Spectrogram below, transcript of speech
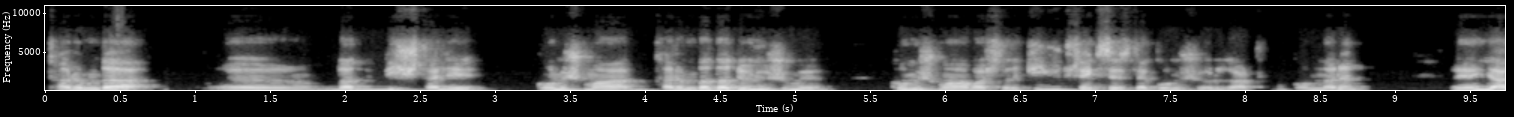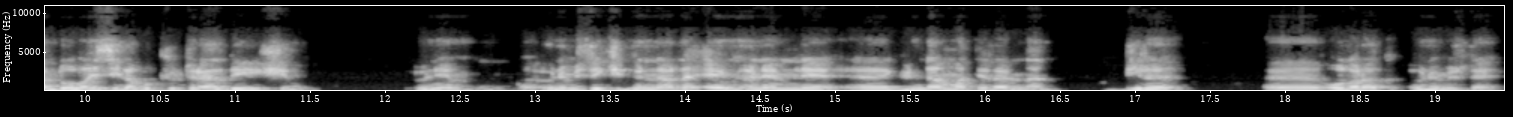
tarımda e, da dijitali konuşma, tarımda da dönüşümü konuşmaya başladı ki yüksek sesle konuşuyoruz artık bu konuları. E, yani dolayısıyla bu kültürel değişim önem, önümüzdeki günlerde en önemli e, gündem maddelerinden biri e, olarak önümüzde.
